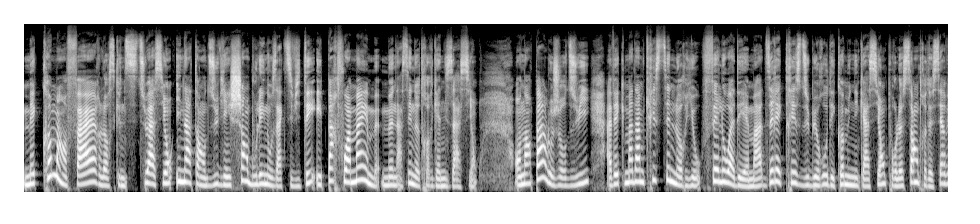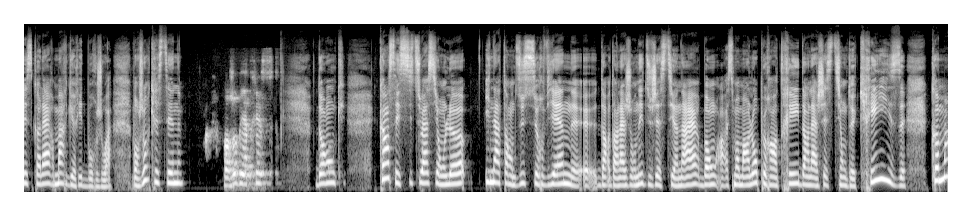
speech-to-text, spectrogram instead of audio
Mais comment faire lorsqu'une situation inattendue vient chambouler nos activités et parfois même menacer notre organisation? On en parle aujourd'hui avec Mme Christine Loriot, fellow ADMA, directrice du Bureau des communications pour le Centre de service scolaire Marguerite Bourgeois. Bonjour Christine. Bonjour Béatrice. Donc, quand ces situations-là inattendues surviennent euh, dans, la journée du gestionnaire, bon, à ce moment-là, on peut rentrer dans la gestion de crise. Comment,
